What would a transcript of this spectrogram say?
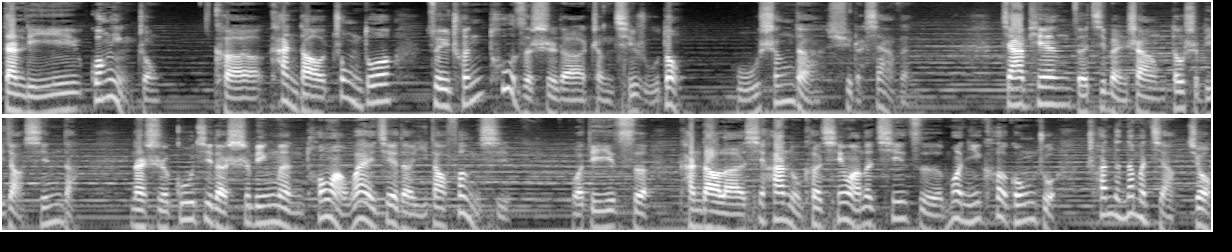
但离光影中，可看到众多嘴唇兔子似的整齐蠕动。无声地续着下文，佳片则基本上都是比较新的，那是孤寂的士兵们通往外界的一道缝隙。我第一次看到了西哈努克亲王的妻子莫尼克公主穿的那么讲究，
